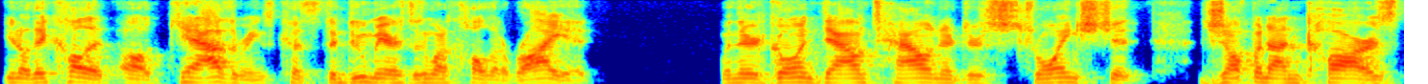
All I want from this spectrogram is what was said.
you know, they call it uh, gatherings because the new mayor doesn't want to call it a riot. When they're going downtown and they're destroying shit, jumping on cars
